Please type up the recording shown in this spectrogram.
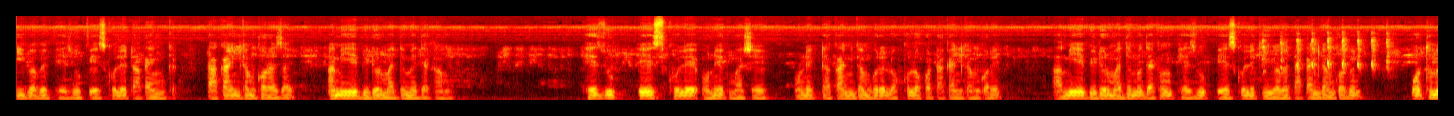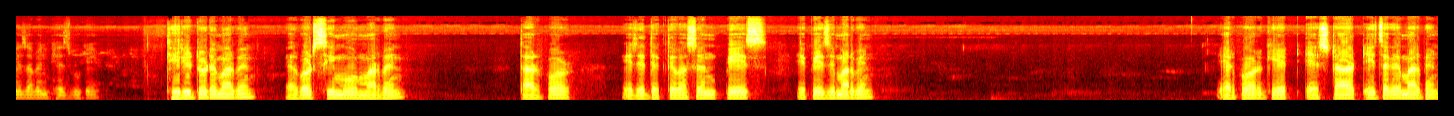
কীভাবে ফেসবুক পেজ খুলে টাকা ইনকাম টাকা ইনকাম করা যায় আমি এই ভিডিওর মাধ্যমে দেখাবো। ফেসবুক পেজ খুলে অনেক মাসে অনেক টাকা ইনকাম করে, লক্ষ লক্ষ টাকা ইনকাম করে। আমি এই ভিডিওর মাধ্যমে দেখাবো ফেসবুক পেজ খুলে কীভাবে টাকা ইনকাম করবেন। প্রথমে যাবেন ফেসবুকে থ্রি ডটে মারবেন, এরপর সিম মারবেন, তারপর এই যে দেখতে পাচ্ছেন পেজ, এই পেজে মারবেন। এরপর গেট এ স্টার্ট, এই জায়গায় মারবেন।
